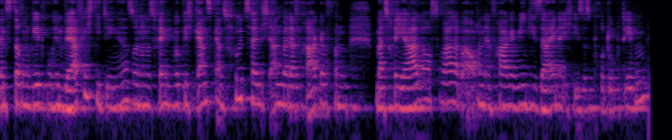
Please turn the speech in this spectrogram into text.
wenn es darum geht, wohin werfe ich die Dinge, sondern es fängt wirklich ganz, ganz frühzeitig an bei der Frage von Materialauswahl, aber auch in der Frage, wie designe ich dieses Produkt eben,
